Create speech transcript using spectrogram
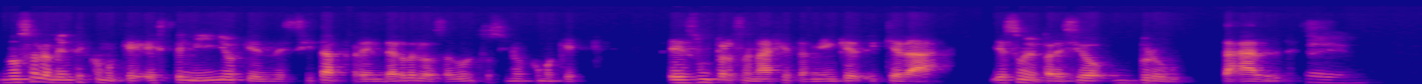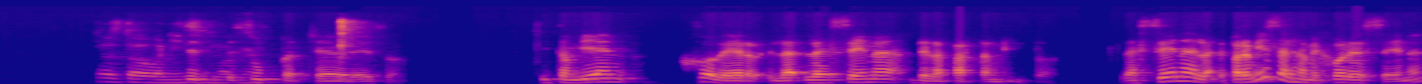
No solamente como que este niño que necesita aprender de los adultos, sino como que es un personaje también que, que da. Y eso me pareció brutal. Sí. Estuvo Es buenísimo. es súper chévere eso. Y también, joder, la, la escena del apartamento. La escena, la- para mí esa es la mejor escena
